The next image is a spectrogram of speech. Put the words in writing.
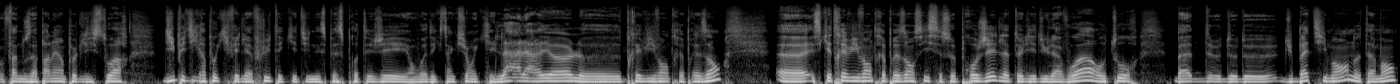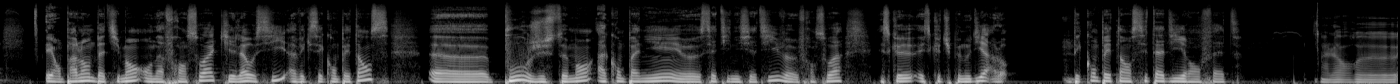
enfin nous a parlé un peu de l'histoire du petit crapaud qui fait de la flûte et qui est une espèce protégée et en voie d'extinction et qui est là à l'Ariole, euh, très vivant, très présent. ce qui est très vivant, très présent aussi, c'est ce projet de l'Atelier du Lavoir autour bah, du bâtiment notamment et en parlant de bâtiment, on a François qui est là aussi avec ses compétences euh, pour justement accompagner euh, cette initiative. François, est-ce que, est que tu peux nous dire alors des compétences, c'est-à-dire en fait? Alors euh,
